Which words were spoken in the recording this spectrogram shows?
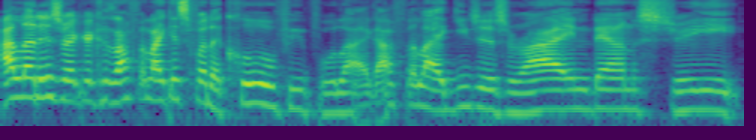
I love this record because I feel like it's for the cool people. Like I feel like you just riding down the street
